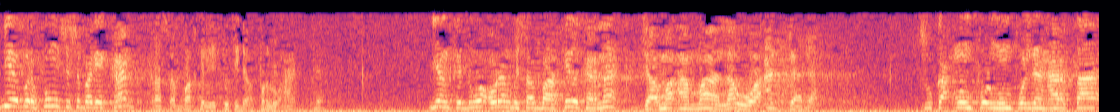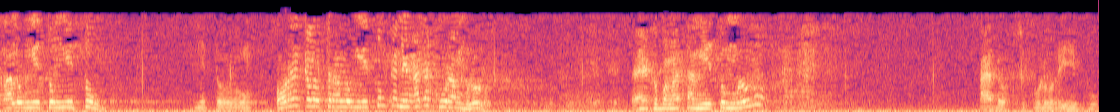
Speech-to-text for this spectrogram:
Dia berfungsi sebagai kran, rasa bakhil itu tidak perlu ada. Yang kedua orang bisa bakhil karena jamaah mala wa adada. Suka ngumpul-ngumpulin harta lalu ngitung-ngitung. Ngitung. Orang kalau terlalu ngitung kan yang ada kurang melulu. Eh kebangetan ngitung melulu. Aduh sepuluh ribu.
